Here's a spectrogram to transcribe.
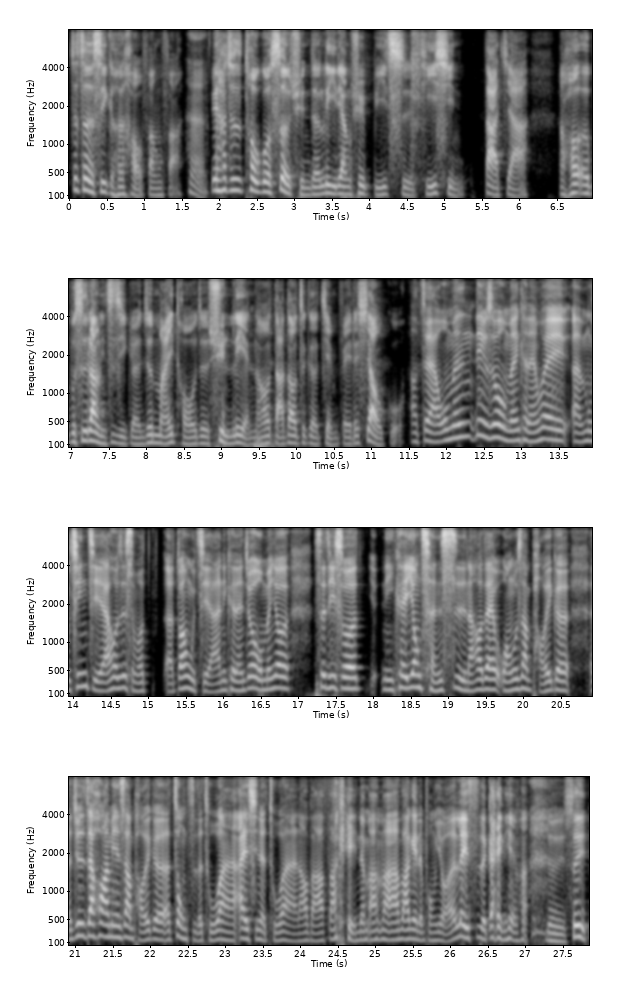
这真的是一个很好的方法。嗯，因为他就是透过社群的力量去彼此提醒大家。然后，而不是让你自己一个人就是埋头的训练，然后达到这个减肥的效果。哦，对啊，我们例如说，我们可能会呃母亲节啊，或者是什么呃端午节啊，你可能就我们又设计说，你可以用程式，然后在网络上跑一个呃，就是在画面上跑一个粽子的图案、爱心的图案，然后把它发给你的 妈妈、发给你的朋友啊，类似的概念嘛。对，所以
